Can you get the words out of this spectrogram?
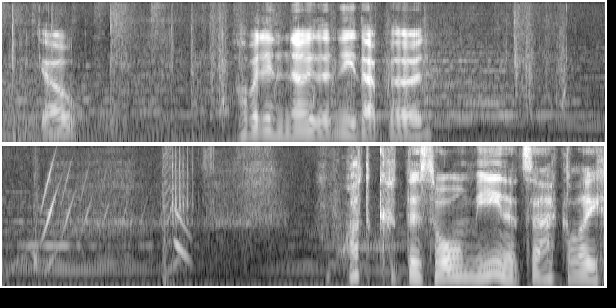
There we go. Hope I didn't know that need that bird. What could this all mean exactly?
